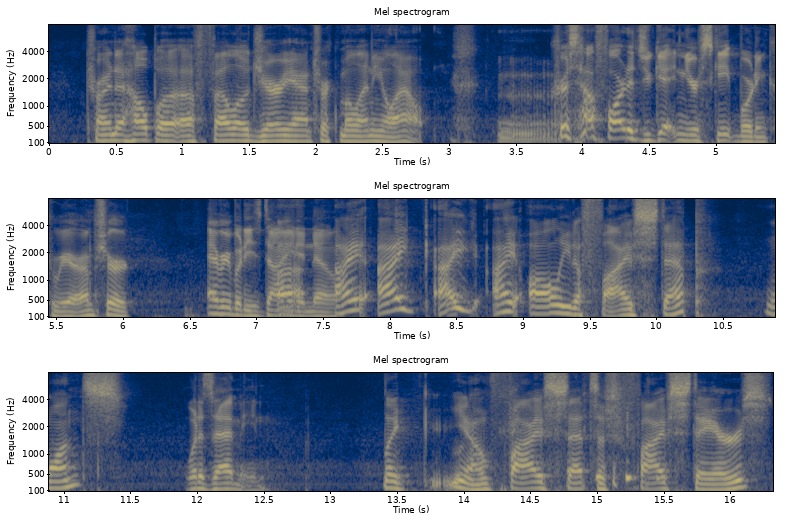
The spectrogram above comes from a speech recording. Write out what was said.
trying to help a, a fellow geriatric millennial out. Chris, how far did you get in your skateboarding career? I'm sure everybody's dying to know. Uh, I I I I ollied a five step once. what does that mean? Like you know five sets of five stairs.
